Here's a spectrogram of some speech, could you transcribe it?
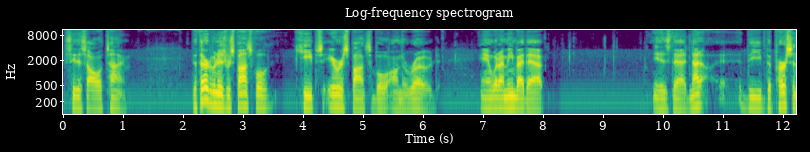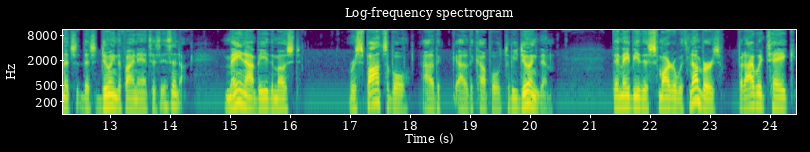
See this all the time. The third one is responsible keeps irresponsible on the road. And what I mean by that is that not the the person that's that's doing the finances isn't may not be the most responsible out of the out of the couple to be doing them. They may be the smarter with numbers, but I would take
